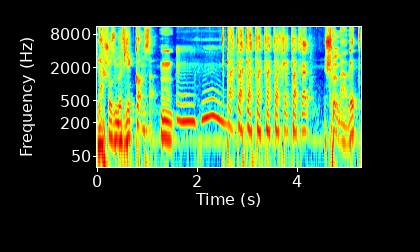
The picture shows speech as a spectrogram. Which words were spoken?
la chose me vient comme ça. Clac, clac, clac, clac, clac, clac, clac, clac, clac. Je m'arrête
